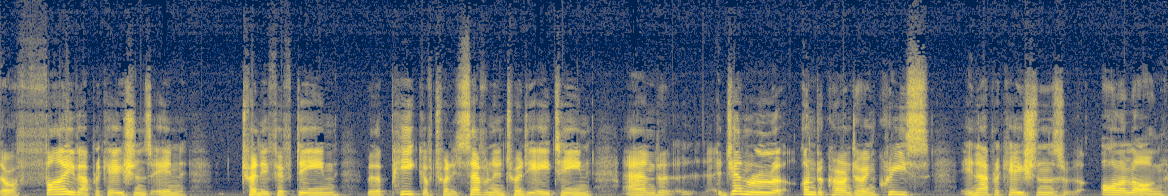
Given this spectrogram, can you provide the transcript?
there were five applications in 2015 with a peak of 27 in 2018 and a general undercurrent of increase in applications all along.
